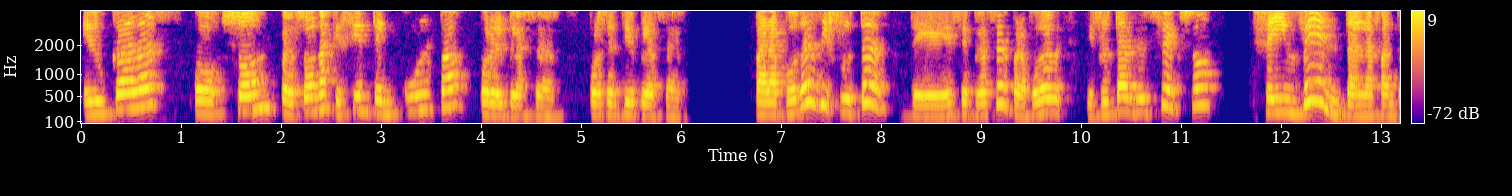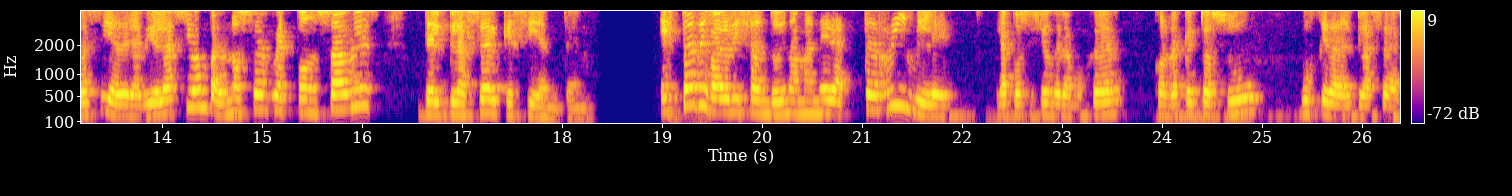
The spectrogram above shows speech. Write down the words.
educadas o son personas que sienten culpa por el placer, por sentir placer. Para poder disfrutar de ese placer, para poder disfrutar del sexo, se inventan la fantasía de la violación para no ser responsables del placer que sienten. Está desvalorizando de una manera terrible la posición de la mujer con respecto a su búsqueda del placer.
